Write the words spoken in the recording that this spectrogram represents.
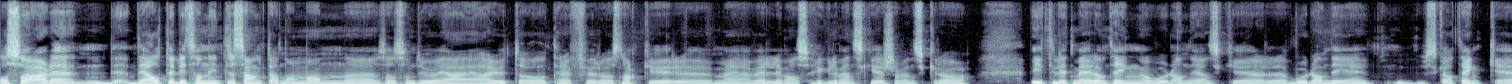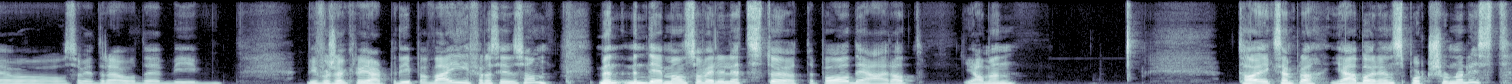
Og så er det, det er alltid litt sånn interessant da, når man, eh, sånn som du og jeg, er ute og treffer og snakker med veldig masse hyggelige mennesker som ønsker å vite litt mer om ting, og hvordan de, ønsker, eller hvordan de skal tenke og osv. Og, og vi, vi forsøker å hjelpe de på vei, for å si det sånn. Men, men det man så veldig lett støter på, det er at ja, men Ta eksempelet. Jeg er bare en sportsjournalist.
